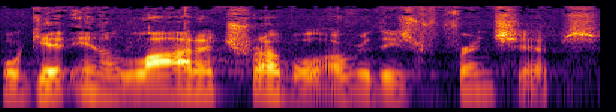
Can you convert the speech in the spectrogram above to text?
will get in a lot of trouble over these friendships.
